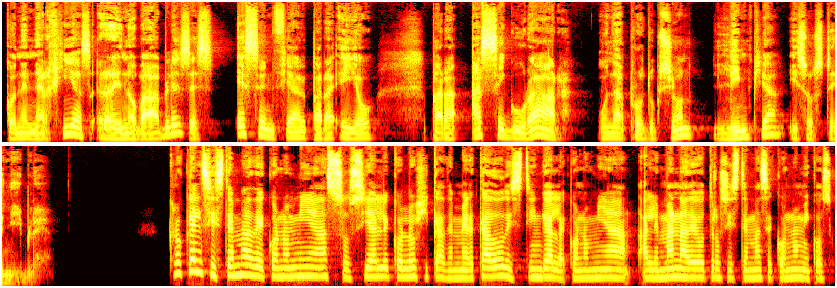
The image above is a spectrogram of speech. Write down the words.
con energías renovables es esencial para ello, para asegurar una producción limpia y sostenible. Creo que el sistema de economía social ecológica de mercado distingue a la economía alemana de otros sistemas económicos.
